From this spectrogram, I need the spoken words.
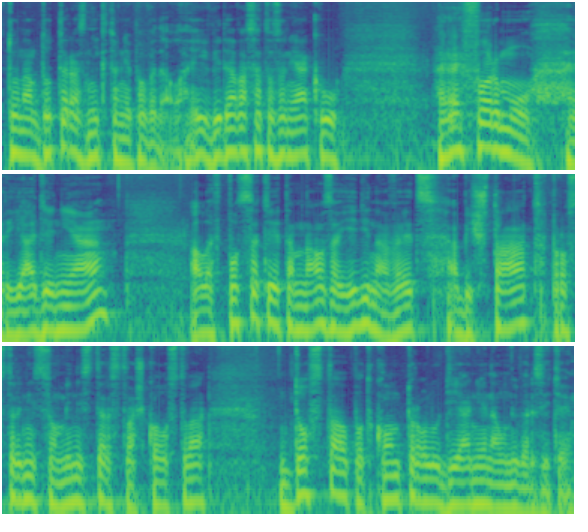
To nám doteraz nikto nepovedal. Hej. Vydáva sa to za nejakú reformu riadenia, ale v podstate je tam naozaj jediná vec, aby štát prostredníctvom ministerstva školstva dostal pod kontrolu dianie na univerzite.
